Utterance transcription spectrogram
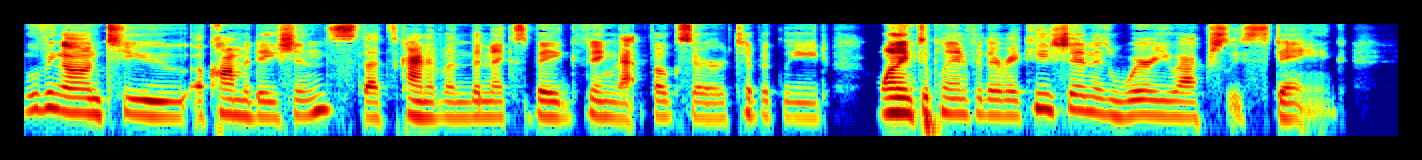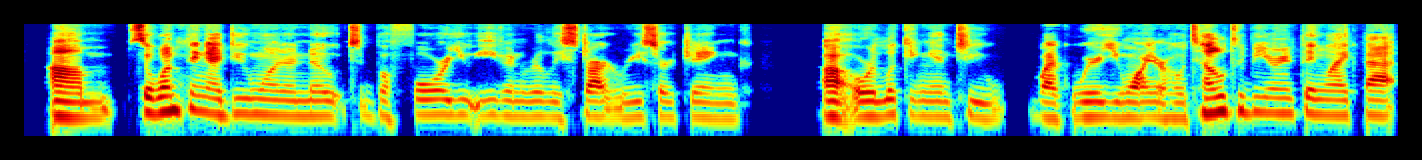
moving on to accommodations that's kind of the next big thing that folks are typically wanting to plan for their vacation is where you actually staying. Um, so one thing i do want to note before you even really start researching uh, or looking into like where you want your hotel to be or anything like that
